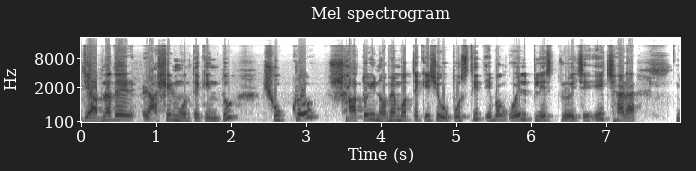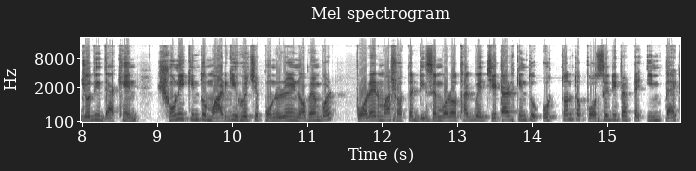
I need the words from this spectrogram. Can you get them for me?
যে, আপনাদের রাশির মধ্যে কিন্তু শুক্র সাতই নভেম্বর থেকে এসে উপস্থিত এবং ওয়েল প্লেসড রয়েছে। এছাড়া যদি দেখেন, শনি কিন্তু মার্গী হয়েছে পনেরোই নভেম্বর। পরের মাস অর্থাৎ ডিসেম্বরেও থাকবে, যেটার কিন্তু অত্যন্ত পজিটিভ একটা ইম্প্যাক্ট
